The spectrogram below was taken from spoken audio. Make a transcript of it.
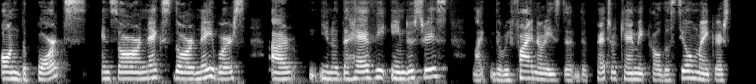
on the ports. And so our next door neighbors are, you know, the heavy industries like the refineries, the, the petrochemical, the steel makers,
